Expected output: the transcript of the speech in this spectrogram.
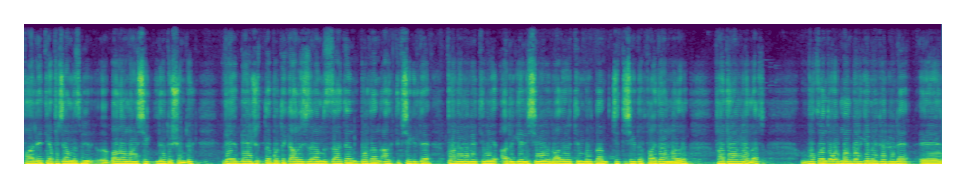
faaliyet yapacağımız bir e, bal ormanı şeklinde düşündük. Ve mevcutta buradaki arıcılarımız zaten buradan aktif şekilde polen üretimi, arı gelişimi ve bal üretimi buradan ciddi şekilde faydalanmaları, faydalanıyorlar. Bu konuda Orman Bölge Müdürlüğü'ne e,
